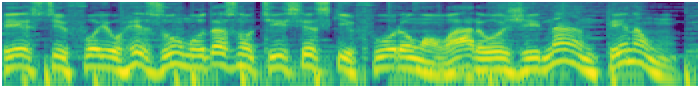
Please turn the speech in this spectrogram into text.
Este foi o resumo das notícias que foram ao ar hoje na Antena 1.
